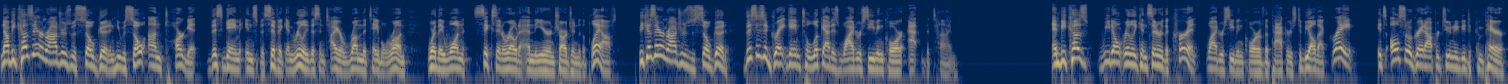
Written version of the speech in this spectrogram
Now, because Aaron Rodgers was so good and he was so on target this game in specific, and really this entire run the table run where they won six in a row to end the year and charge into the playoffs, because Aaron Rodgers is so good, this is a great game to look at his wide receiving core at the time. And because we don't really consider the current wide receiving core of the Packers to be all that great, it's also a great opportunity to compare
